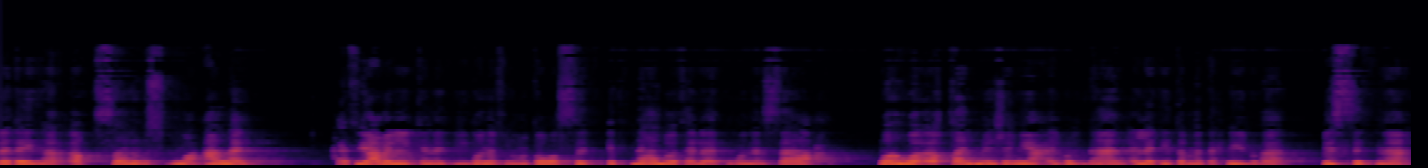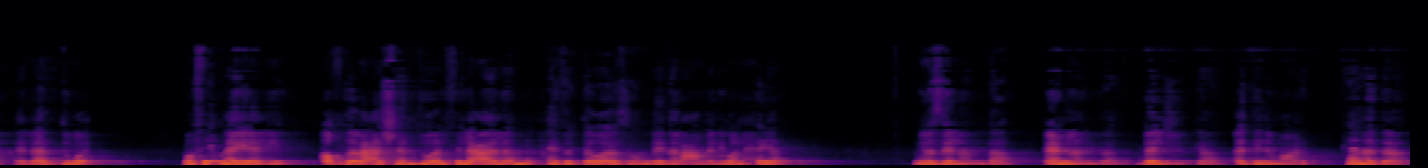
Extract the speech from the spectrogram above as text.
لديها أقصر أسبوع عمل حيث يعمل الكنديون في المتوسط 32 ساعة وهو أقل من جميع البلدان التي تم تحليلها باستثناء ثلاث دول وفيما يلي أفضل عشر دول في العالم من حيث التوازن بين العمل والحياة. نيوزيلندا، إيرلندا، بلجيكا، الدنمارك، كندا،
